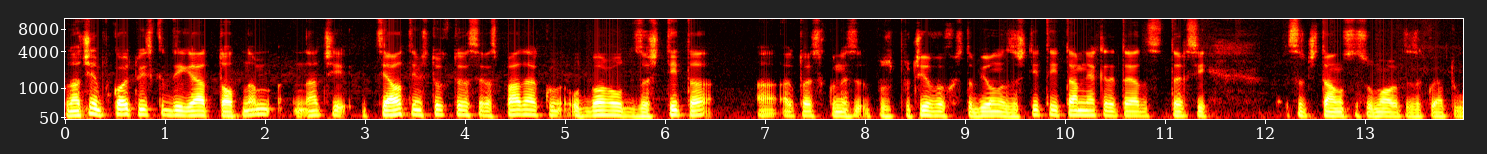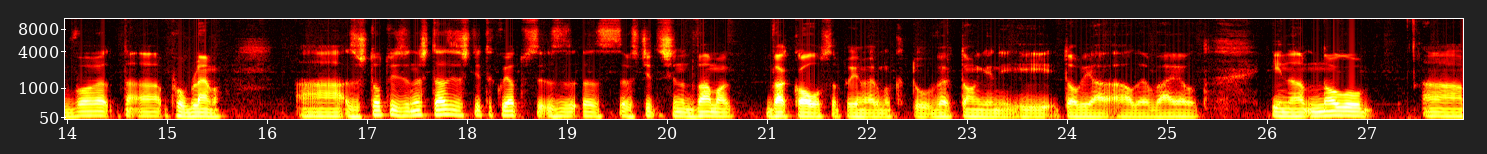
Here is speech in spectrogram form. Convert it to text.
по начина по който искат да играят Тотнам, значи цялата им структура се разпада, ако отбора от защита, т.е. ако не почива върху стабилна защита и там някъде трябва да се търси съчетано с умората, за която говоря, а, проблема. А, защото изведнъж тази защита, която се, се разчиташе на двама, два колоса, примерно, като Вертонген и, и Тоби Алдервайел, и на много, а,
